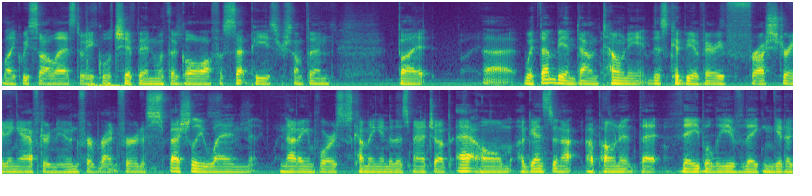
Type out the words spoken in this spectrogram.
like we saw last week, will chip in with a goal off a set piece or something. But uh, with them being down Toney, this could be a very frustrating afternoon for Brentford, especially when Nottingham Forest is coming into this matchup at home against an opponent that they believe they can get a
